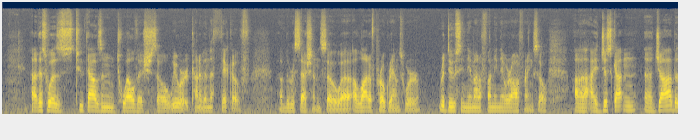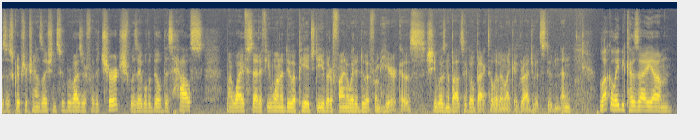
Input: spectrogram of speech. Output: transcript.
Uh, this was 2012ish so we were kind of in the thick of of the recession. So uh, a lot of programs were reducing the amount of funding they were offering. So uh, I had just gotten a job as a scripture translation supervisor for the church, was able to build this house. My wife said, if you want to do a PhD, you better find a way to do it from here, because she wasn't about to go back to living like a graduate student. And luckily, because I um,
